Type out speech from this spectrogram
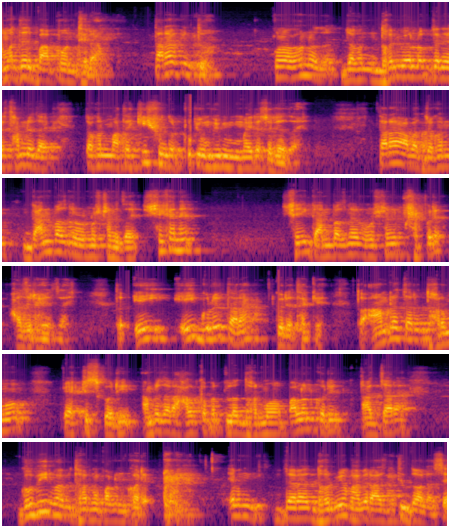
আমাদের বাপপন্থীরা তারাও কিন্তু কোনো কখনো যখন ধর্মীয় লোকজনের সামনে যায়, তখন মাথায় কি সুন্দর টুপি উম্পি মাইরে চলে যায়। তারা আবার যখন গান বাজনার অনুষ্ঠানে যায়, সেখানে সেই গান বাজনার অনুষ্ঠানে পোশাক করে হাজির হয়ে যায়। তো এই, এইগুলোই তারা করে থাকে। তো আমরা যারা ধর্ম প্র্যাকটিস করি, আমরা যারা হালকা পাতলা ধর্ম পালন করি, আর যারা গভীরভাবে ধর্ম পালন করে, এবং যারা ধর্মীয়ভাবে রাজনৈতিক দল আছে,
